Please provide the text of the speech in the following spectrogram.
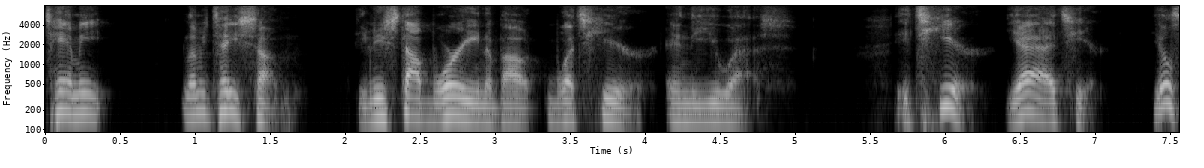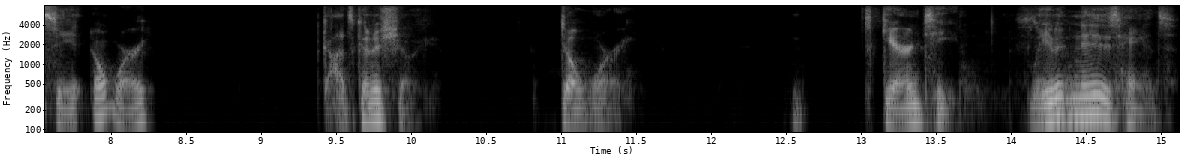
Tammy, let me tell you something. You need to stop worrying about what's here in the US. It's here. Yeah, it's here. You'll see it. Don't worry. God's going to show you. Don't worry. It's guaranteed. Leave it in his hands.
